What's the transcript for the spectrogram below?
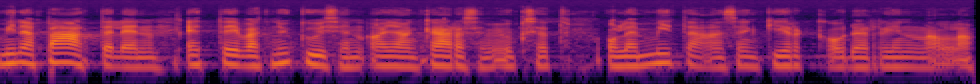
Minä päättelen, etteivät nykyisen ajan kärsimykset ole mitään sen kirkkauden rinnalla,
